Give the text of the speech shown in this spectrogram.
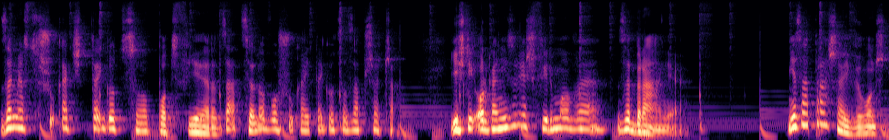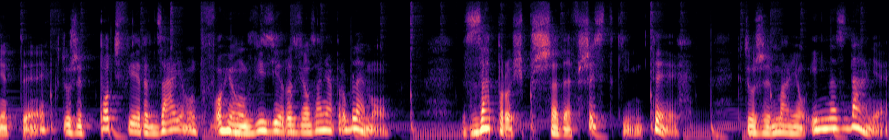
zamiast szukać tego, co potwierdza, celowo szukaj tego, co zaprzecza. Jeśli organizujesz firmowe zebranie, nie zapraszaj wyłącznie tych, którzy potwierdzają Twoją wizję rozwiązania problemu. zaproś przede wszystkim tych, którzy mają inne zdanie.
